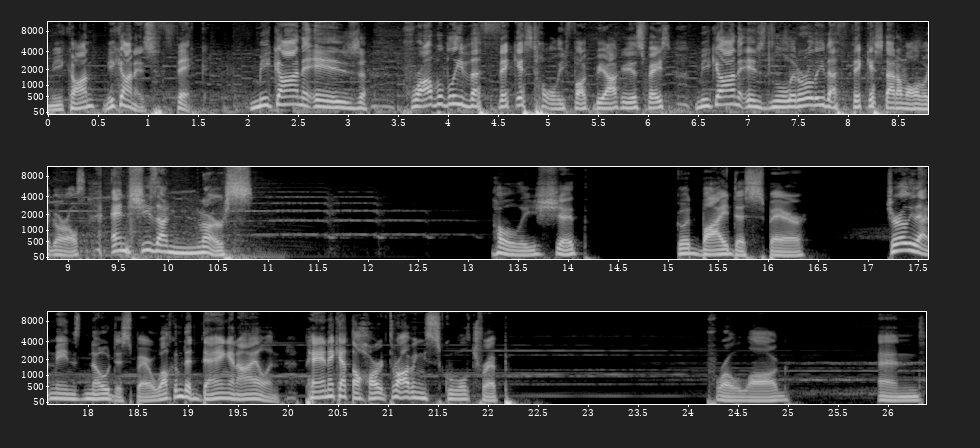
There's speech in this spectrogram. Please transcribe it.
Mikan? Mikan is thick. Mikan is probably the thickest. Holy fuck, Byakuya's face. Mikan is literally the thickest out of all the girls. And she's a nurse. Holy shit. Goodbye, despair. Surely that means no despair. Welcome to Dangan Island. Panic at the heart-throbbing school trip. Prologue. And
